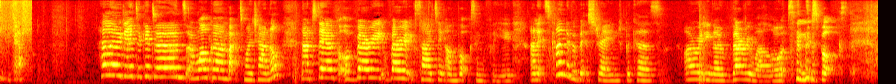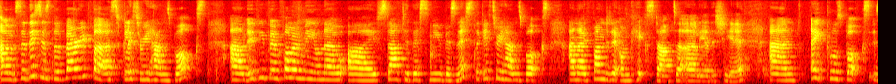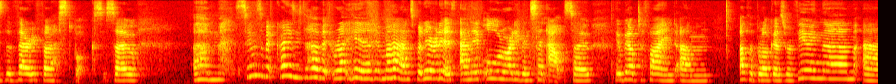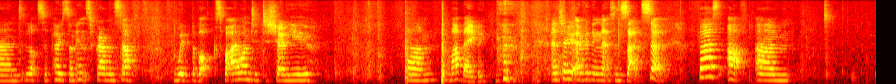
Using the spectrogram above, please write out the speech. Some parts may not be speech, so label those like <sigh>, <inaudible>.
<laughs> yeah. Hello glitter kittens and welcome back to my channel. Now today I've got a very very exciting unboxing for you and it's kind of a bit strange because I already know very well what's in this box. Um, so this is the very first Glittery Hands box. Um, if you've been following me you'll know I've started this new business, the Glittery Hands box, and I funded it on Kickstarter earlier this year and April's box is the very first box. So um, seems a bit crazy to have it right here in my hands, but here it is, and they've all already been sent out, so you'll be able to find um, other bloggers reviewing them and lots of posts on Instagram and stuff with the box. But I wanted to show you um, my baby <laughs> and show you everything that's inside. So, first up, um,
